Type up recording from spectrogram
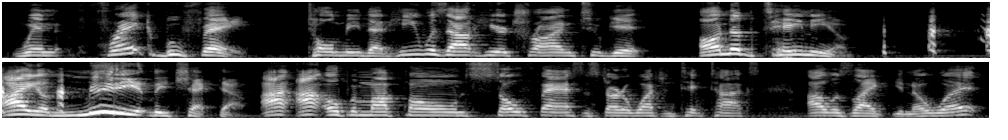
When Frank Buffet told me that he was out here trying to get unobtainium. I immediately checked out. I, I opened my phone so fast and started watching TikToks. I was like, you know what?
